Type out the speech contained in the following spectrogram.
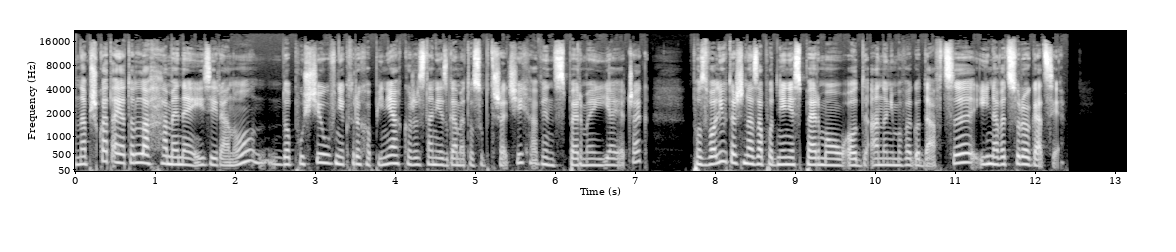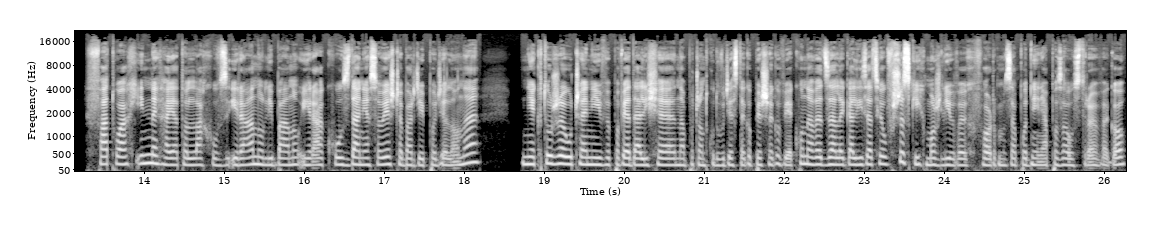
Na przykład Ayatollah Khamenei z Iranu dopuścił w niektórych opiniach korzystanie z gamet osób trzecich, a więc spermy i jajeczek, Pozwolił też na zapłodnienie spermą od anonimowego dawcy i nawet surrogację. W fatłach innych ajatollahów z Iranu, Libanu, Iraku zdania są jeszcze bardziej podzielone. Niektórzy uczeni wypowiadali się na początku XXI wieku nawet za legalizacją wszystkich możliwych form zapłodnienia pozaustrojowego,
